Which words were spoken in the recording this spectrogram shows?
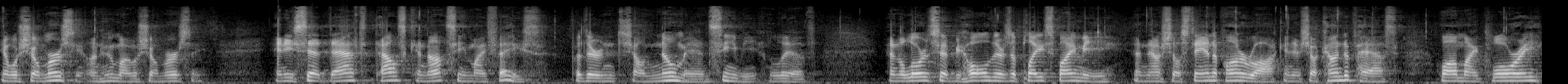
and will show mercy on whom I will show mercy. And he said, That thou cannot see my face, for there shall no man see me and live. And the Lord said, Behold, there's a place by me, and thou shalt stand upon a rock, and it shall come to pass, while my glory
